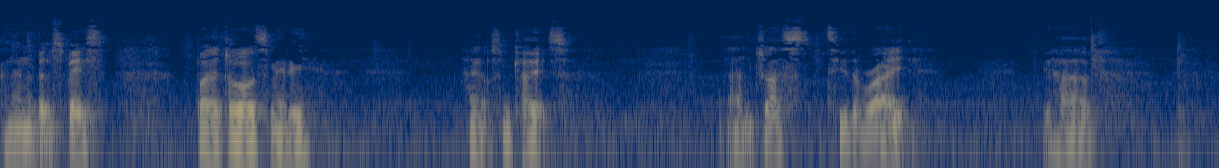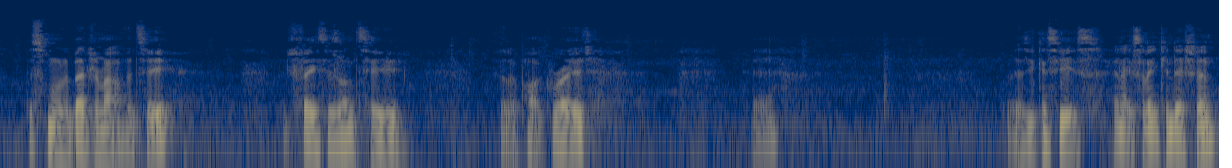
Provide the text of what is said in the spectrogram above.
And then a bit of space by the doors, maybe hang up some coats. And just to the right, you have the smaller bedroom out of the two, which faces onto Thurlow Park Road. Yeah. As you can see, it's in excellent condition.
